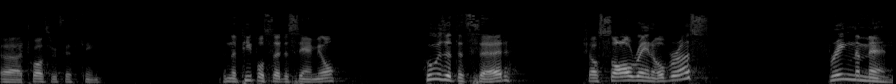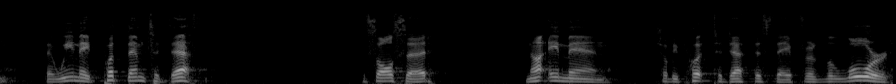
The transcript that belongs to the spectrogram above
uh, 12 through 15. Then the people said to Samuel, Who is it that said, Shall Saul reign over us? Bring the men, that we may put them to death. Saul said, Not a man shall be put to death this day, for the Lord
